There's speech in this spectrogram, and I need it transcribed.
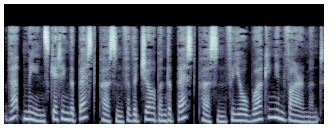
That means getting the best person for the job and the best person for your working environment.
